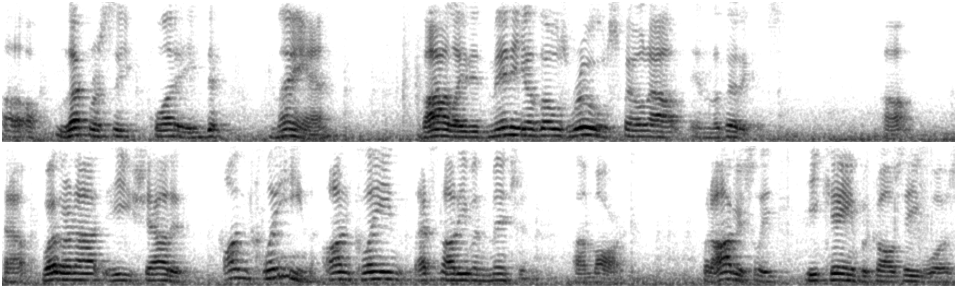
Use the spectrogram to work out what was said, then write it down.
uh, leprosy plagued man violated many of those rules spelled out in Leviticus. Uh, now, whether or not he shouted, unclean, unclean, that's not even mentioned by Mark. But obviously, he came because he was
